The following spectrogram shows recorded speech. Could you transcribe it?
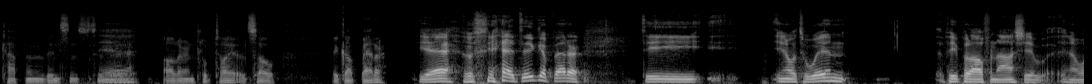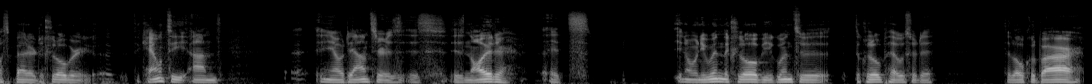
captain Vincent's to yeah. the All Ireland club title, so it got better. Yeah, yeah, it did get better. The you know to win, people often ask you, you know, what's better, the club or the county, and you know the answer is is is neither. It's you know when you win the club, you go into the clubhouse or the the local bar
